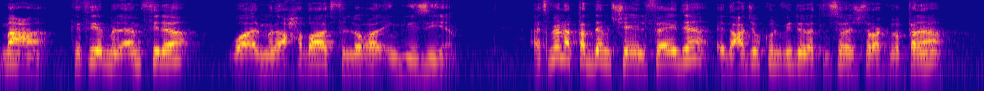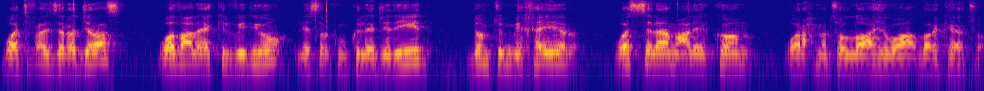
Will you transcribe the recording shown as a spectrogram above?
مع كثير من الأمثلة والملاحظات في اللغة الإنجليزية. أتمنى قدمت شيء الفائدة. إذا عجبكم الفيديو لا تنسون الاشتراك بالقناه وتفعيل زر الجرس وضع لايك الفيديو ليصلكم كل جديد. دمتم بخير. والسلام عليكم ورحمة الله وبركاته.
